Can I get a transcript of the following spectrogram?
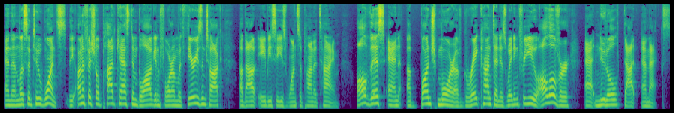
and then listen to Once, the unofficial podcast and blog and forum with theories and talk about ABC's Once Upon a Time. All this and a bunch more of great content is waiting for you all over at noodle.mx.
